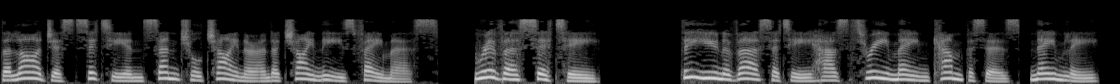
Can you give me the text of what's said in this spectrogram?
the largest city in central China and a Chinese famous river city. The university has three main campuses, namely,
